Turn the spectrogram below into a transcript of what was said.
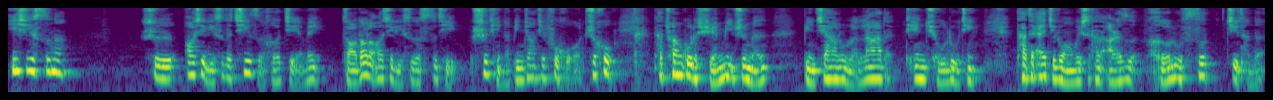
伊西斯呢，是奥西里斯的妻子和姐妹。找到了奥西里斯的尸体，尸体呢，并将其复活之后，他穿过了玄秘之门，并加入了拉的天球路径。他在埃及的王位是他的儿子荷鲁斯继承的。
